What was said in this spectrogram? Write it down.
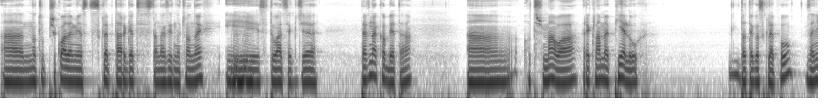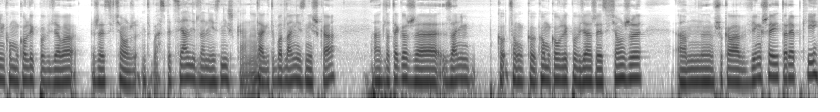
A, no tu przykładem jest sklep Target w Stanach Zjednoczonych i Mhm. sytuacja, gdzie pewna kobieta otrzymała reklamę pieluch do tego sklepu, zanim komukolwiek powiedziała, że jest w ciąży. to była specjalnie dla niej zniżka. Nie? Tak, i to była dla niej zniżka, a dlatego, że zanim komukolwiek powiedziała, że jest w ciąży, em, szukała większej torebki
